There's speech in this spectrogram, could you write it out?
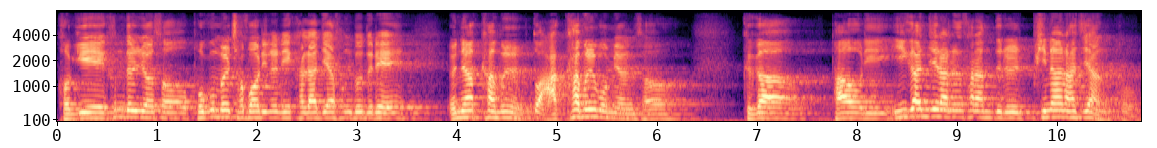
거기에 흔들려서 복음을 저버리는 이 갈라디아 성도들의 연약함을 또 악함을 보면서 그가 바울이 이간질하는 사람들을 비난하지 않고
